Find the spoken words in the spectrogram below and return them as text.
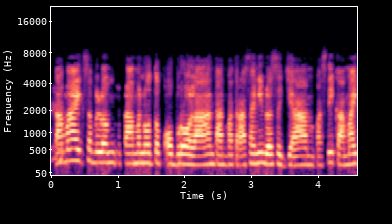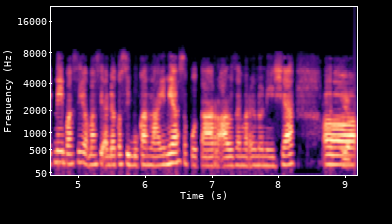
Kak Mike, sebelum kita menutup obrolan tanpa terasa ini udah sejam, pasti Kak Mike nih pasti masih ada kesibukan lain ya seputar Alzheimer Indonesia. Uh, ya.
